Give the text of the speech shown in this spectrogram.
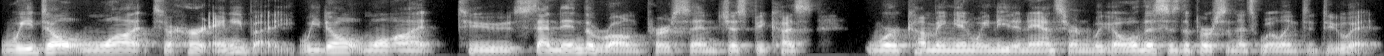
we don't want to hurt anybody we don't want to send in the wrong person just because we're coming in, we need an answer, and we go, well, this is the person that's willing to do it.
